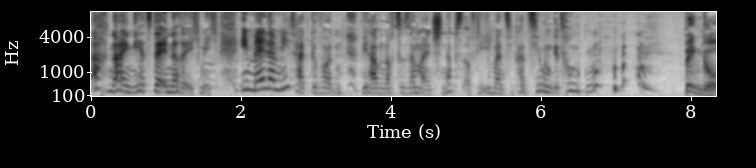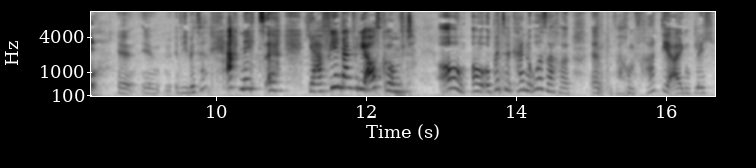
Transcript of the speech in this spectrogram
Ach nein, jetzt erinnere ich mich. Imelda Mead hat gewonnen. Wir haben noch zusammen einen Schnaps auf die Emanzipation getrunken. Bingo! äh, äh, wie bitte? Ach, nichts. Äh, ja, vielen Dank für die Auskunft. Oh, oh, oh, bitte, keine Ursache. Äh, warum fragt ihr eigentlich?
